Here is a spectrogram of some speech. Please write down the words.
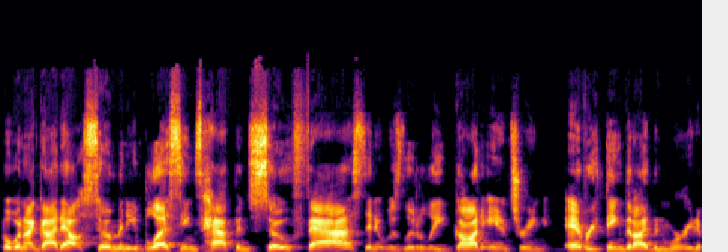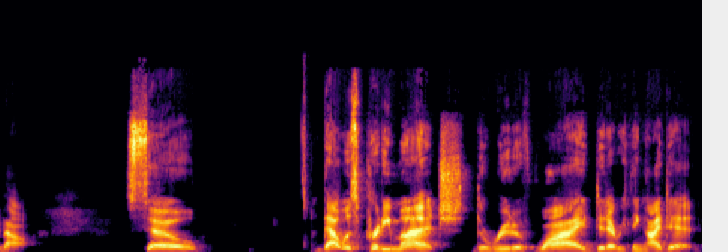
But when I got out, so many blessings happened so fast and it was literally God answering everything that I've been worried about. So that was pretty much the root of why I did everything I did.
